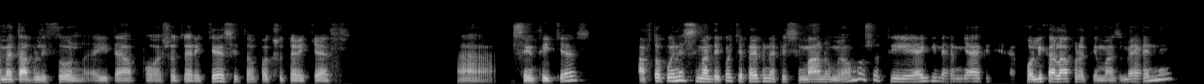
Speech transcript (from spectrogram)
μεταβληθούν είτε από εσωτερικές είτε από εξωτερικές συνθήκες. Αυτό που είναι σημαντικό και πρέπει να επισημάνουμε όμως ότι έγινε μια πολύ καλά προετοιμασμένη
